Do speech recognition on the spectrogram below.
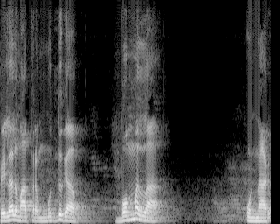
పిల్లలు మాత్రం ముద్దుగా బొమ్మల్లా ఉన్నారు.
